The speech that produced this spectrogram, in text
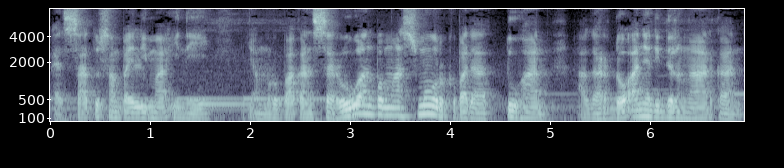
ayat 1 sampai 5 ini yang merupakan seruan pemazmur kepada Tuhan agar doanya didengarkan,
